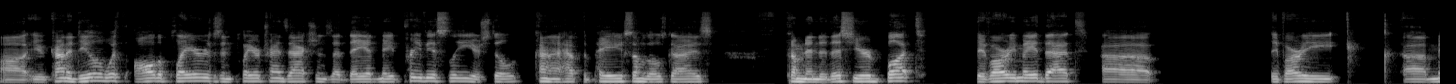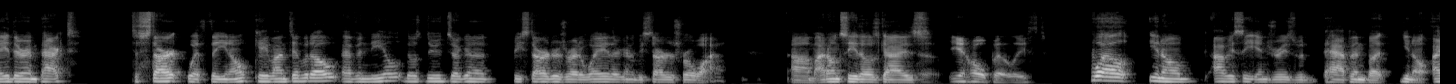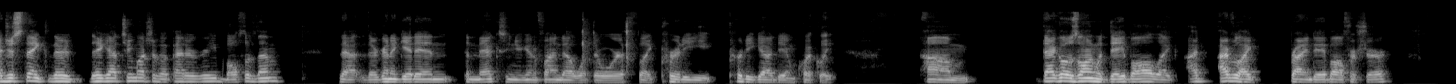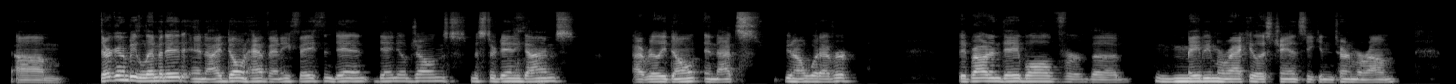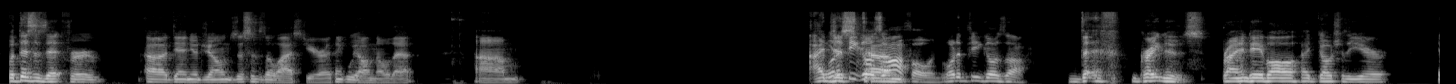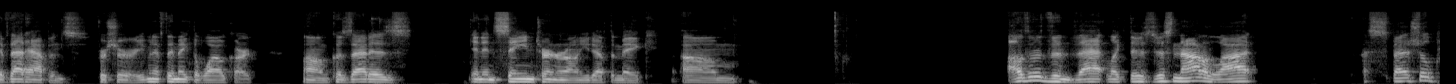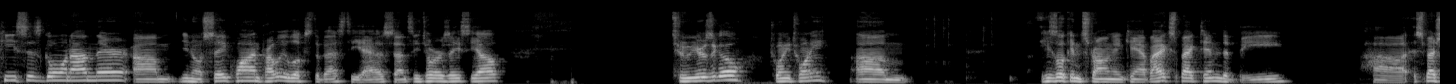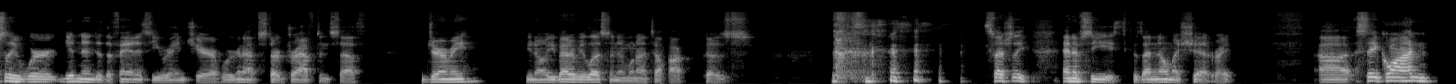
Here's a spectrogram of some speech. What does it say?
Uh, you're kind of dealing with all the players and player transactions that they had made previously. You're still kind of have to pay some of those guys coming into this year, but they've already made that. Uh, they've already uh, made their impact to start with the you know Kayvon Thibodeaux, Evan Neal. Those dudes are going to be starters right away. They're going to be starters for a while. Um, I don't see those guys. You hope at least. Well, you know, obviously injuries would happen, but you know, I just think they're they got too much of a pedigree, both of them, that they're gonna get in the mix and you're gonna find out what they're worth like pretty, pretty goddamn quickly. Um that goes along with Daboll. Like I I like Brian Daboll for sure. Um they're gonna be limited, and I don't have any faith in Dan, Daniel Jones, Mr. Danny Dimes. I really don't, and that's you know, whatever. They brought in Daboll for the maybe miraculous chance he can turn him around. But this is it for uh, Daniel Jones. This is the last year. I think we all know that. Um, I what just, if he goes um, off, Owen? What if he goes off? The, great news. Brian Daboll, head coach of the year, if that happens for sure, even if they make the wild card, because um, that is an insane turnaround you'd have to make. Um, other than that, like there's just not a lot special pieces going on there. Um, you know, Saquon probably looks the best he has since he tore his ACL two years ago, 2020. Um, he's looking strong in camp. I expect him to be, uh, especially we're getting into the fantasy range here. We're gonna have to start drafting Seth. Jeremy, you know, you better be listening when I talk because especially NFC East, because I know my shit, right? Uh Saquon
